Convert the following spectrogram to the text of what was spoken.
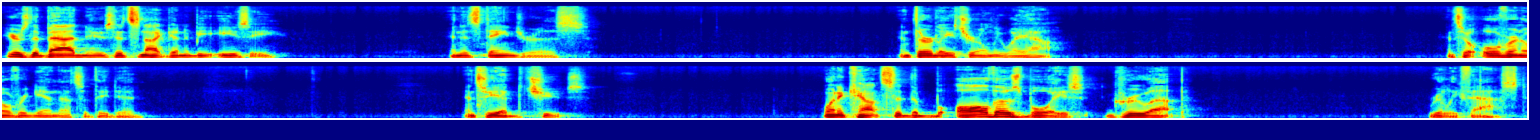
Here's the bad news. It's not going to be easy and it's dangerous. And thirdly, it's your only way out. And so over and over again, that's what they did. And so you had to choose. One account said the, all those boys grew up really fast.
